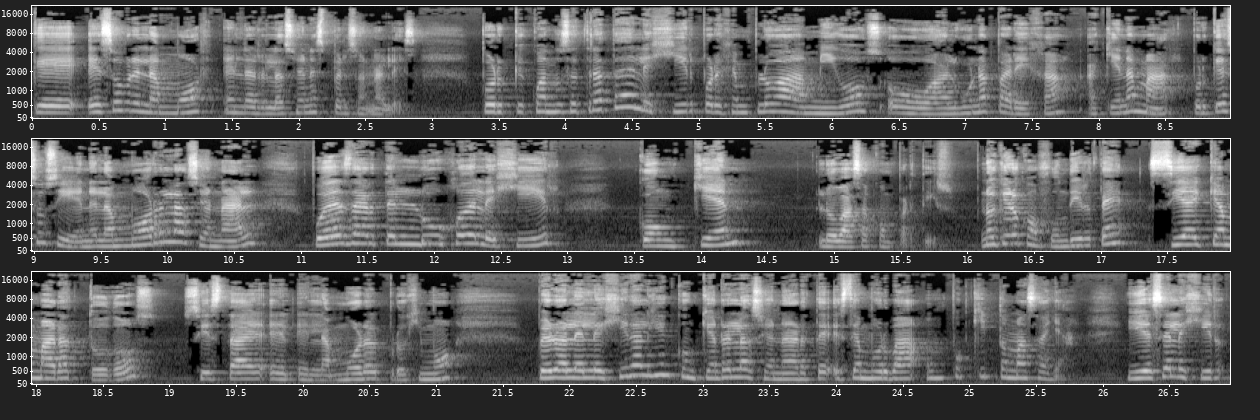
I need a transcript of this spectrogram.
que es sobre el amor en las relaciones personales. Porque cuando se trata de elegir, por ejemplo, a amigos o a alguna pareja a quien amar, porque eso sí, en el amor relacional puedes darte el lujo de elegir con quién lo vas a compartir. No quiero confundirte, sí hay que amar a todos, sí está el, amor al prójimo, pero al elegir a alguien con quien relacionarte, este amor va un poquito más allá. Y es elegir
